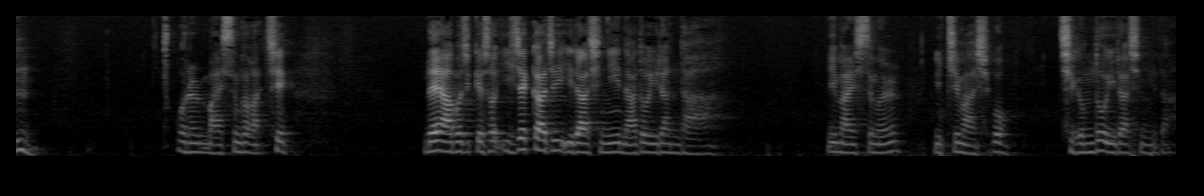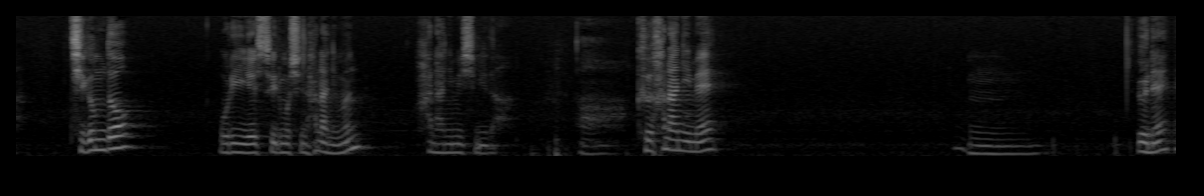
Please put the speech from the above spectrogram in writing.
오늘 말씀과 같이 내 아버지께서 이제까지 일하시니 나도 일한다. 이 말씀을 잊지 마시고 지금도 일하십니다. 지금도 우리 예수 이름 오신 하나님은 하나님이십니다. 어, 그 하나님의 음, 은혜,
